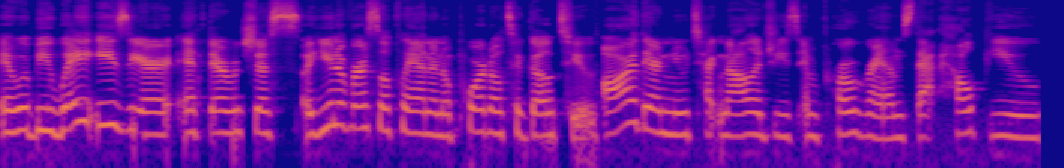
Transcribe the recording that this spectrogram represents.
it would be way easier if there was just a universal plan and a portal to go to. Are there new technologies and programs that help you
